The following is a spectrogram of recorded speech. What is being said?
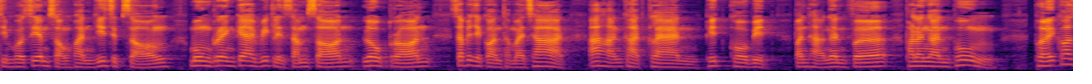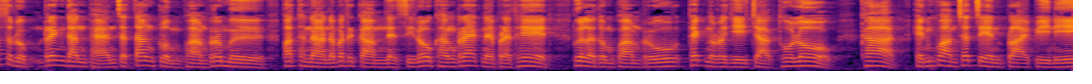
Symposium 2022 มุ่งเร่งแก้วิกฤตซ้ำซ้อน โลกร้อน ทรัพยากรธรรมชาติ อาหารขาดแคลน พิษโควิด ปัญหาเงินเฟ้อ พลังงานพุ่ง เผยข้อสรุปเร่งดันแผนจัดตั้งกลุ่มความร่วมมือ พัฒนานวัตกรรมเน็ตซีโร่ครั้งแรกในประเทศ เพื่อระดมความรู้เทคโนโลยีจากทั่วโลก คาดเห็นความชัดเจนปลายปีนี้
